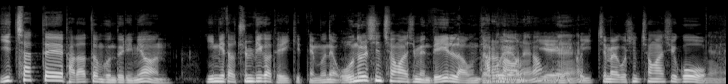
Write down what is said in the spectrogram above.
2차 때 받았던 분들이면 이미 다 준비가 돼 있기 때문에 오늘 신청하시면 내일 나온다고 해요. 나오네요. 예, 예. 그러니까 잊지 말고 신청하시고 네.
